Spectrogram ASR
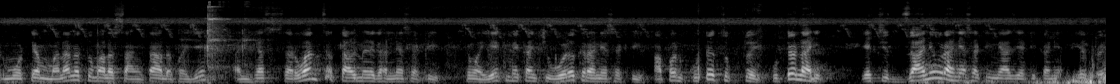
तर मोठ्या मनानं तुम्हाला सांगता आलं पाहिजे. आणि ह्या सर्वांचा ताळमेळ घालण्यासाठी किंवा एकमेकांची ओळख राहण्यासाठी आपण कुठं चुकतोय कुठं नाही याची जाणीव राहण्यासाठी मी आज या ठिकाणी येतोय.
